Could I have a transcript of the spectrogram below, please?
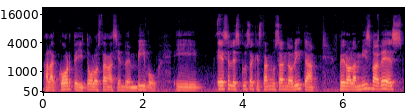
a la corte y todo lo están haciendo en vivo. Y esa es la excusa que están usando ahorita, pero a la misma vez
